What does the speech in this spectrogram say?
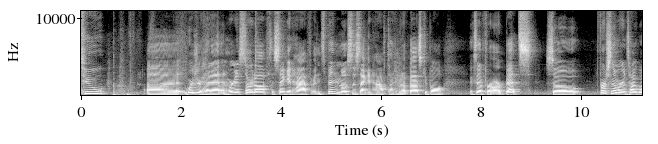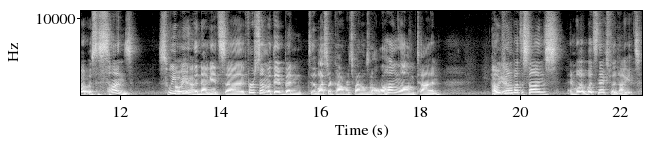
to uh, where's your head at? And we're gonna start off the second half and spend most of the second half talking about basketball, except for our bets. So first thing that we're gonna talk about was the Suns sweeping Oh, yeah. the Nuggets. Uh, first time that they've been to the Western Conference Finals in a long, long time. How Oh, we yeah. feeling about the Suns and what what's next for the Nuggets?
